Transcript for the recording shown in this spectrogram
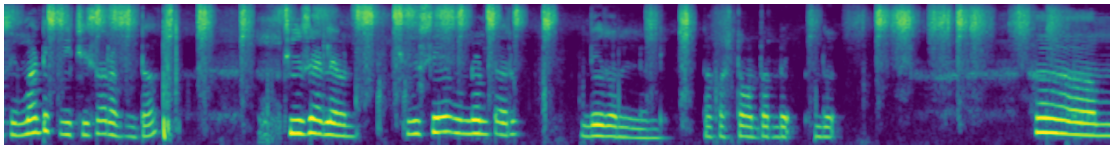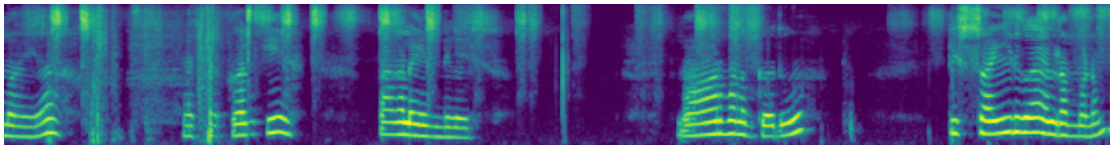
సినిమాటిక్ చూసారనుకుంటా. చూసారులే చూసే ఉండుంటారు. లేదండి నా కష్టం అంత అమ్మాయ ఉంది. ఆ, పగలైంది గైస్ నార్మల్ కాదు. ఇటు సైడ్గా వెళ్దాం మనం.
